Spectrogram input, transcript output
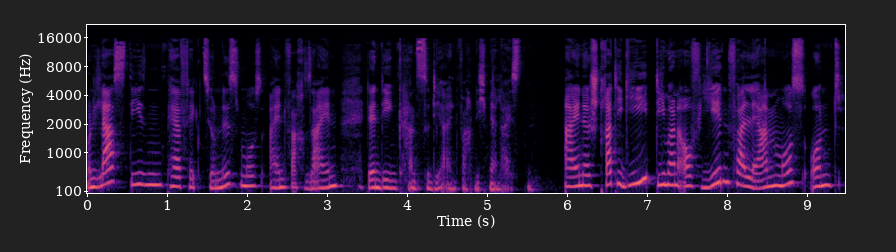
Und lass diesen Perfektionismus einfach sein, denn den kannst du dir einfach nicht mehr leisten. Eine Strategie, die man auf jeden Fall lernen muss und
